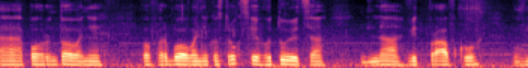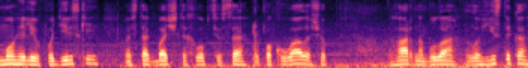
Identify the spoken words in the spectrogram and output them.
е, погрунтовані, пофарбовані конструкції готуються для відправку в Могилів Подільський. Ось так бачите, хлопці все упакували, щоб гарна була логістика.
